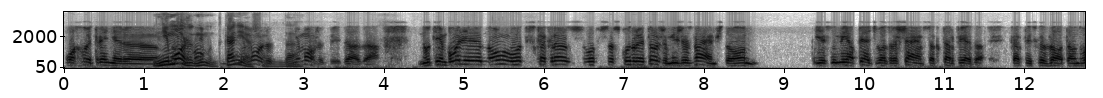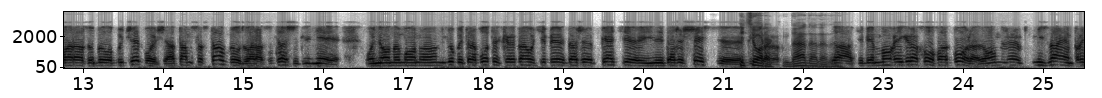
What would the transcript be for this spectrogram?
плохой тренер... э, Не ну, может, не может, конечно, Не может, да. не может быть, да, да. Ну, тем более, ну, вот как раз вот со Скудрой тоже, мы же знаем, что он если мы опять возвращаемся к торпедо, как ты сказал, там два раза было бюджет больше, а там состав был два раза даже длиннее. Он, он, он, он любит работать, когда у тебя даже пять э, или даже шесть э, Пятерок. Да, да, да, да. да, тебе много игроков отбора. Он же, не знаем про,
